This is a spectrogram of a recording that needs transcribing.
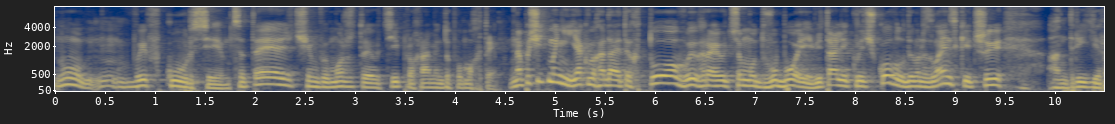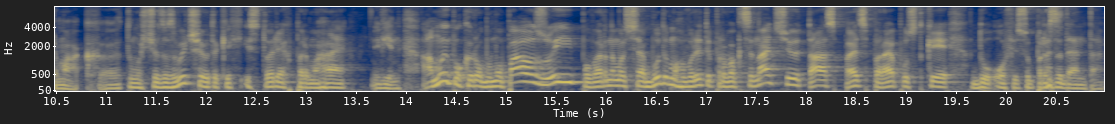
Ну, ви в курсі. Це те, чим ви можете у цій програмі допомогти. Напишіть мені, як ви гадаєте, хто виграє у цьому двобої: Віталій Кличко, Володимир Зеленський чи Андрій Єрмак. Е, Тому що зазвичай у таких історіях перемагає він. А ми поки робимо паузу і повернемося, будемо говорити про вакцинацію та спецперепустки до офісу президента.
